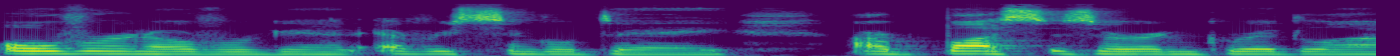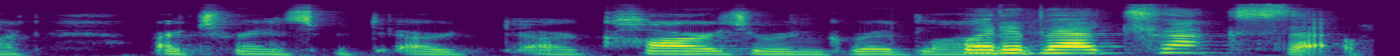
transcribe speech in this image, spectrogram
over and over again every single day. Our buses are in gridlock. Our transport, our, our cars are in gridlock. What about trucks though?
